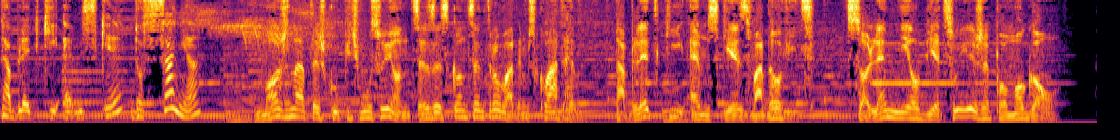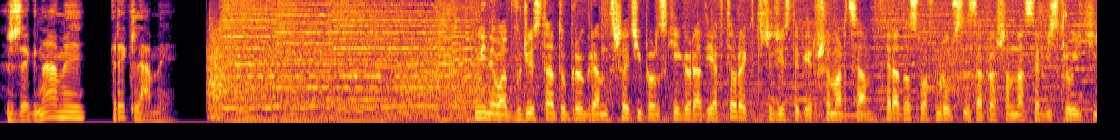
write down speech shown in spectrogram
Tabletki emskie do ssania? Można też kupić musujące ze skoncentrowanym składem. Tabletki emskie z Wadowic. Solennie obiecuję, że pomogą. Żegnamy reklamy. Minęła 20, tu program trzeci Polskiego Radia, wtorek 31 marca. Radosław Mróz, zapraszam na serwis Trójki.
